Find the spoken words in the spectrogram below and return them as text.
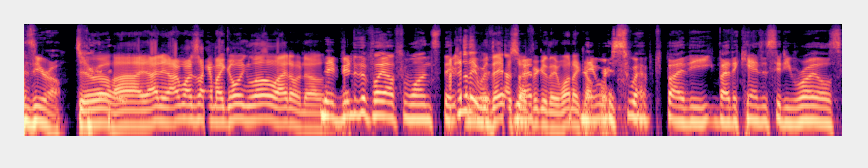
Zero. Zero. I, I, I was like, am I going low? I don't know. They've been to the playoffs once. They, I know they were there, swept, so I figured they won a couple. They were swept by the by the Kansas City Royals.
